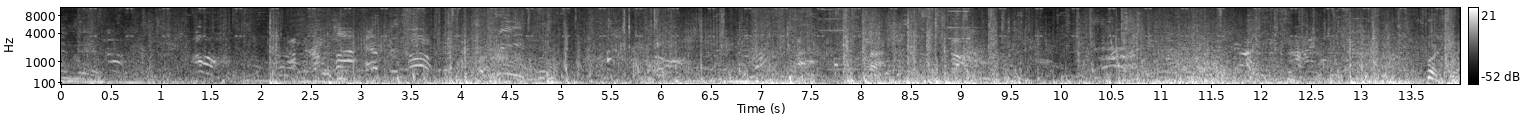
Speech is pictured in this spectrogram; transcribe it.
in there. I it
